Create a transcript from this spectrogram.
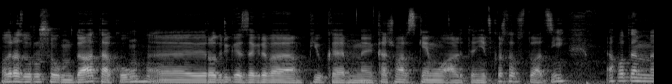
Od razu ruszył do ataku. E, Rodriguez zagrywa piłkę Kaczmarskiemu, ale ten nie wykorzystał sytuacji. A potem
